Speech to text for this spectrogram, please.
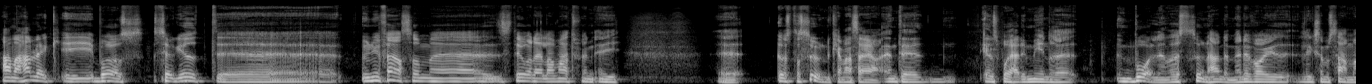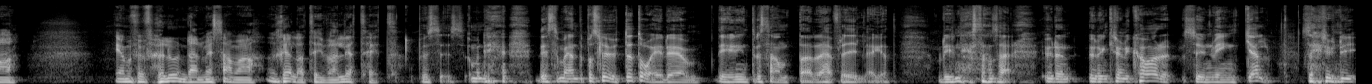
Andra halvlek i Borås såg ut eh, ungefär som eh, stora delar av matchen i eh, Östersund kan man säga. Inte Elfsborg hade mindre boll än vad Östersund hade, men det var ju liksom samma... MFF höll undan med samma relativa lätthet. Precis. Men det, det som hände på slutet då är det, det är intressanta, det här friläget. Och det är nästan så här, ur en, ur en krönikörsynvinkel så, är det,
